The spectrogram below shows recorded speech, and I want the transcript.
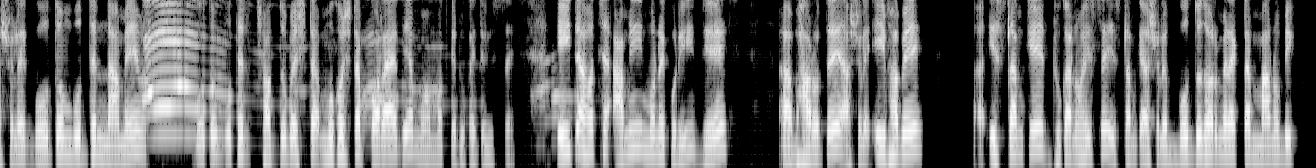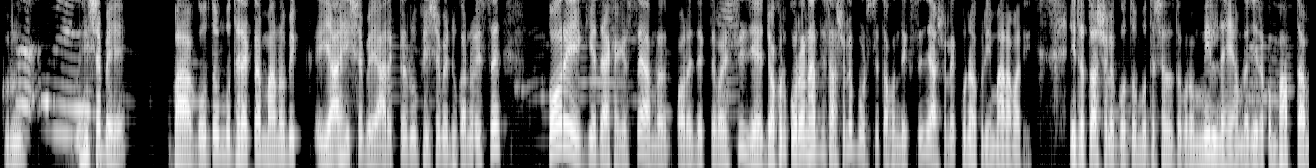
আসলে গৌতম বুদ্ধের নামে গৌতম বুদ্ধের ছদ্মবেশটা, মুখোশটা পরায়া দিয়া মোহাম্মদকে ঢুকাইতে হইছে। এইটা হচ্ছে আমি মনে করি যে ভারতে আসলে এইভাবে ইসলামকে ঢুকানো হয়েছে ইসলামকে আসলে বৌদ্ধ ধর্মের একটা মানবিক রূপ হিসেবে বা গৌতম বুদ্ধের একটা মানবিক ইয়া হিসেবে আরেকটা রূপ হিসেবে ঢুকানো হইছে। পরে গিয়ে দেখা গেছে আমরা পরে দেখতে পাইছি যে যখন কোরআন হাদিস আসলে পড়ছি তখন দেখছি যে আসলে খুনাখুনি, মারামারি। এটা তো আসলে গৌতম বুদ্ধের সাথে তো কোন মিল নাই। আমরা যেরকম ভাবতাম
